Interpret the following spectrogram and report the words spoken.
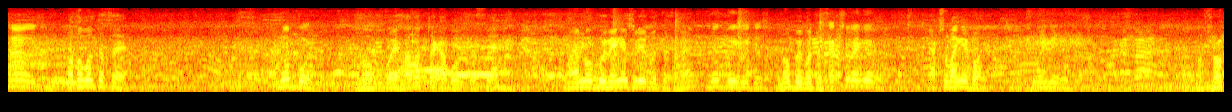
হ্যাঁ কত বলতেছে? নব্বই। নব্বই হাজার টাকা বলতেছে। মানে নব্বই ভেঙে ছুড়িয়ে বলতেছে হ্যাঁ? নব্বই নব্বই করতেছে একশো ভেঙে একশো ভেঙে কয়? একশো ভেঙে দর্শক।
